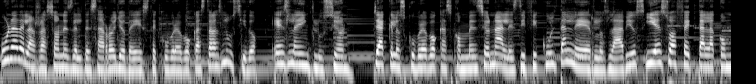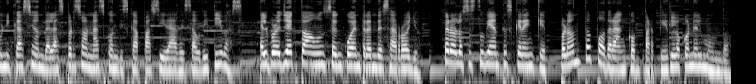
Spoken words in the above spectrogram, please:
Una de las razones del desarrollo de este cubrebocas translúcido es la inclusión, ya que los cubrebocas convencionales dificultan leer los labios y eso afecta la comunicación de las personas con discapacidades auditivas. El proyecto aún se encuentra en desarrollo, pero los estudiantes creen que pronto podrán compartirlo con el mundo.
